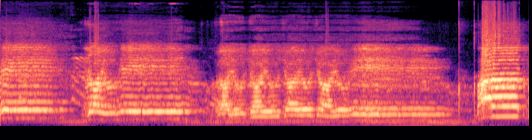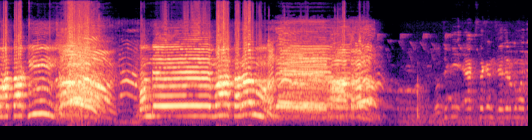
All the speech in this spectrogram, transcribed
হে জয় হে জয় জয় জয় জয় হে। ভারত মাতা কি? বন্দে মাতরম। বলছি কি এক সেকেন্ড যে যেরকম আছে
